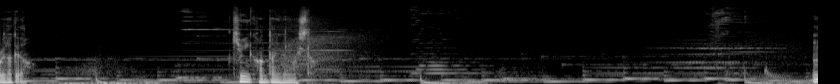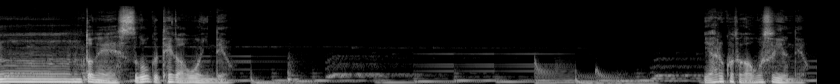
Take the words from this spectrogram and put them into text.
れだけだ。急に簡単になりました。うんとね、すごく手が多いんだよ。やることが多すぎるんだよ。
